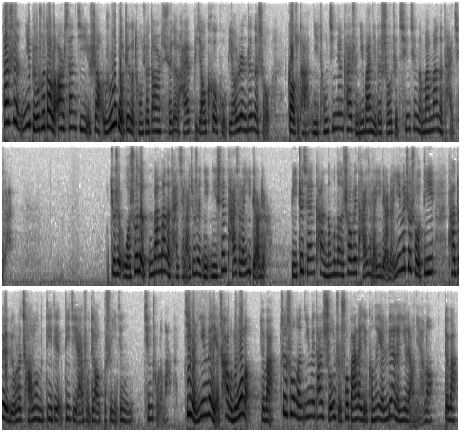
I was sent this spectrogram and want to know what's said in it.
但是你比如说到了二三级以上，如果这个同学当时学的还比较刻苦、比较认真的时候，告诉他，你从今天开始，你把你的手指轻轻的、慢慢的抬起来，就是我说的慢慢的抬起来，就是你你先抬起来一点点儿。比之前看能不能稍微抬起来一点点，因为这时候第一，他对比如说常用的 D D D G F 调不是已经清楚了吗？基本音位也差不多了，对吧？这时候呢，因为他手指说白了也可能也练了一两年了，对吧？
